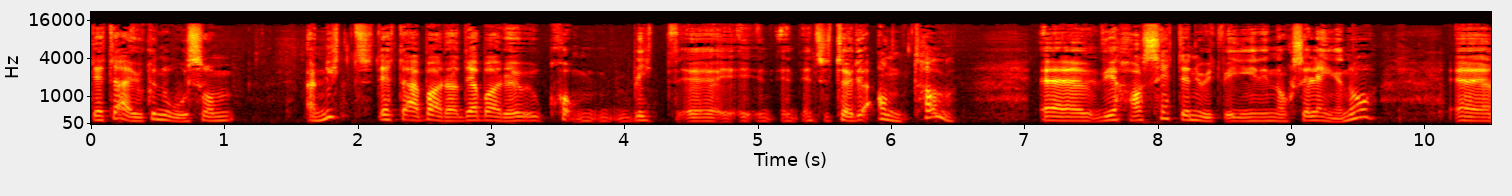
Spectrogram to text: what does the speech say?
dette er jo ikke noe som er nytt. Dette er bare, det er bare kom, blitt eh, et større antall. Eh, vi har sett den utviklingen nokså lenge nå. Eh,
